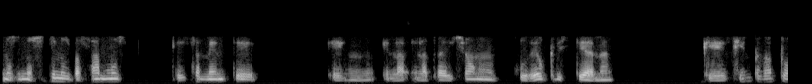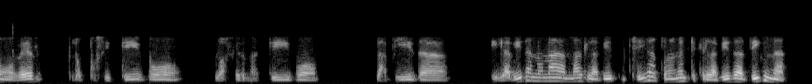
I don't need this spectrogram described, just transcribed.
nosotros nos basamos precisamente en, en, la, en la tradición judeo-cristiana que siempre va a promover lo positivo, lo afirmativo, la vida, y la vida no nada más la vida, sí, naturalmente que la vida digna,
